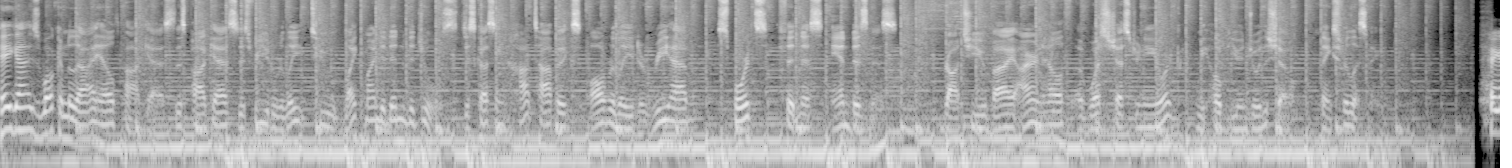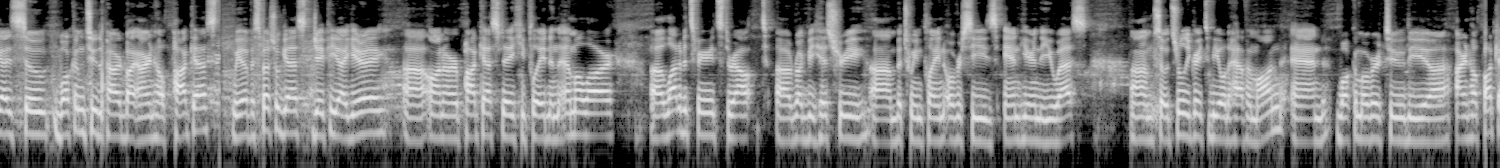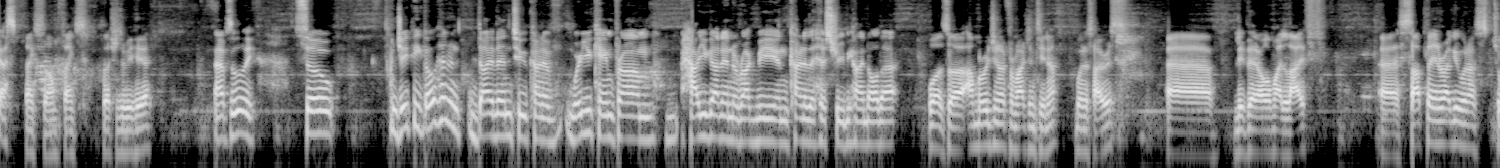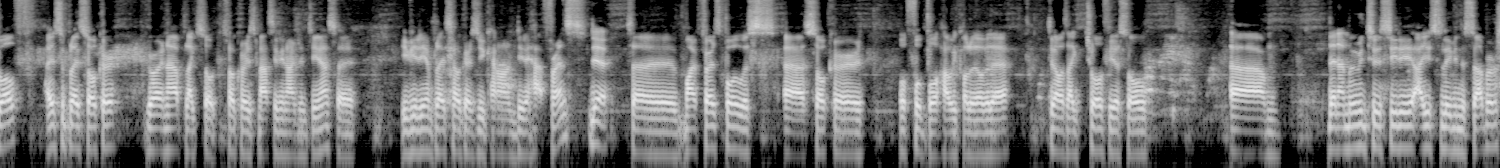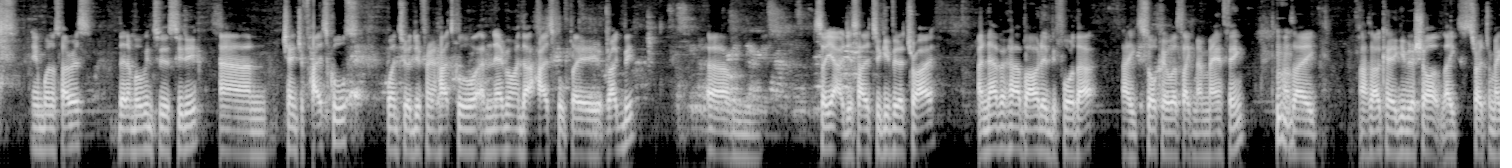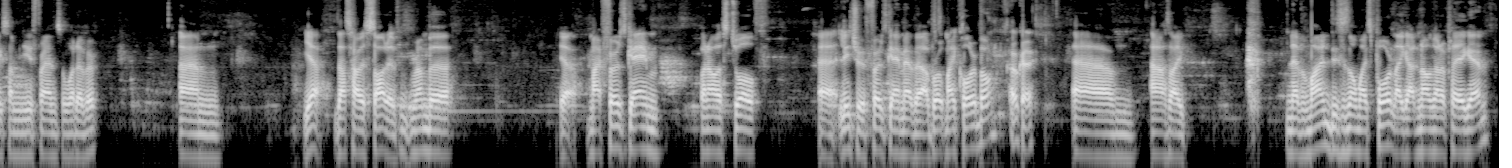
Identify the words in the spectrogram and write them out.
Hey guys, welcome to the iHealth Podcast. This podcast is for you to relate to like minded individuals discussing hot topics all related to rehab, sports, fitness, and business. Brought to you by Iron Health of Westchester, New York. We hope you enjoy the show. Thanks for listening. Hey guys, so welcome to the Powered by Iron Health podcast. We have a special guest, JP Aguirre, uh, on our podcast today. He played in the MLR, a lot of experience throughout uh, rugby history um, between playing overseas and here in the U.S. Um, so it's really great to be able to have him on and welcome over to the uh, Iron Health podcast. Thanks, Tom. Thanks. Pleasure to be here. Absolutely. So, JP, go ahead and dive into kind of where you came from, how you got into rugby, and kind of the history behind all that. Well, so I'm originally from Argentina, Buenos Aires. Uh, lived there all my life. Uh, started playing rugby when I was 12. I used to play soccer growing up. Like so- soccer is massive in Argentina, so if you didn't play soccer, you kind of didn't have friends. Yeah. So my first sport was uh, soccer or football, how we call it over there. Till I was like 12 years old. Um, then I moved into the city. I used to live in the suburbs in Buenos Aires. Then I moved into the city and changed of high schools. Went to a different high school, and everyone in that high school played rugby. Um, so yeah, I decided to give it a try. I never heard about it before that. Like soccer was like my main thing. I was like, I was like, okay, give it a shot. Like, start to make some new friends or whatever. And yeah, that's how it started. Remember, yeah, my first game when I was 12, uh, literally first game ever, I broke my collarbone. Okay. Um, and I was like, never mind, this is not my sport. Like, I'm not going to play again.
